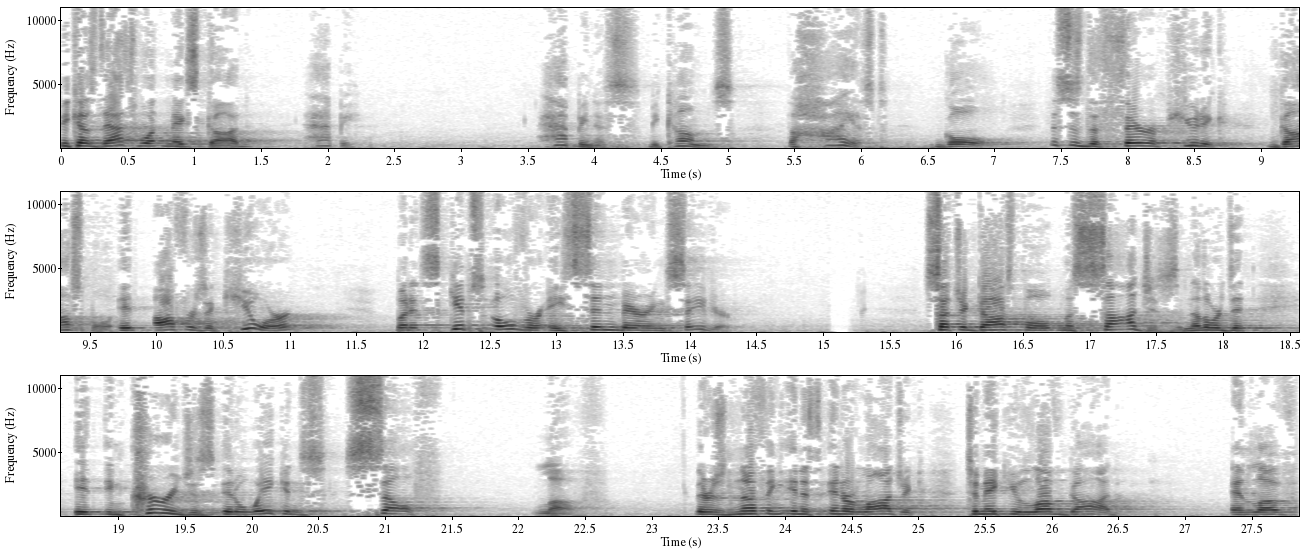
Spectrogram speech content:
Because that's what makes God happy. Happiness becomes the highest goal. This is the therapeutic gospel. It offers a cure but it skips over a sin bearing Savior. Such a gospel massages, in other words, it, it encourages, it awakens self love. There's nothing in its inner logic to make you love God and love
